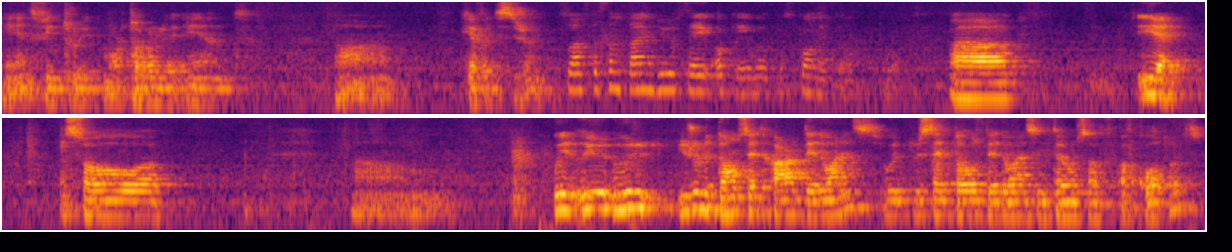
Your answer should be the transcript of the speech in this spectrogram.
and think through it more thoroughly and uh, have a decision. So after some time, do you say, okay, we'll postpone it or what? Uh, yeah. So um, we, we, we usually don't set hard deadlines. We, we set those deadlines in terms of, of quarters.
